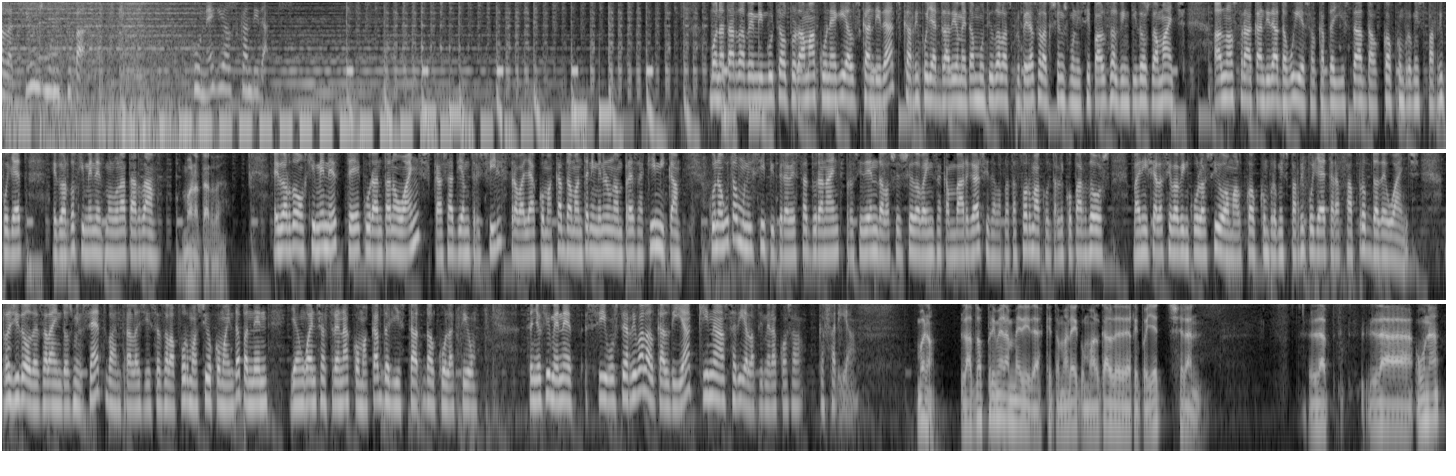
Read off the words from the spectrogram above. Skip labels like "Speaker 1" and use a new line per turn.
Eleccions municipals. Conegui els candidats.
Bona tarda, benvinguts al programa Conegui els candidats que Ripollet Ràdio emet amb motiu de les properes eleccions municipals del 22 de maig. El nostre candidat d'avui és el cap de llista del COP Compromís per Ripollet, Eduardo Jiménez. Molt bona tarda.
Bona tarda.
Eduardo Jiménez té 49 anys, casat i amb tres fills, treballa com a cap de manteniment en una empresa química. Conegut al municipi per haver estat durant anys president de l'Associació de Veïns de Can Vargas i de la plataforma contra l'Ecopar 2, va iniciar la seva vinculació amb el COP Compromís per Ripollet ara fa prop de 10 anys. Regidor des de l'any 2007, va entrar a les llistes de la formació com a independent i enguany s'estrena com a cap de llista del col·lectiu. Senyor Jiménez, si vostè arriba a l'alcaldia, quina seria la primera cosa que faria?
Bueno, Las dos primeras medidas que tomaré como alcalde de Ripollet serán la, una,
